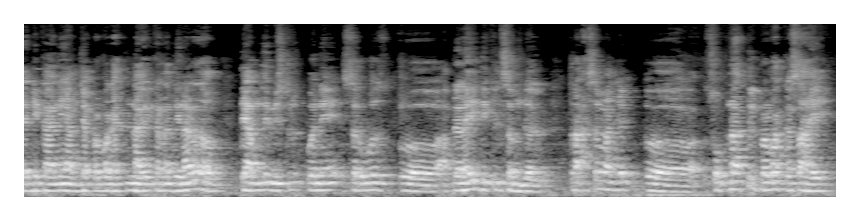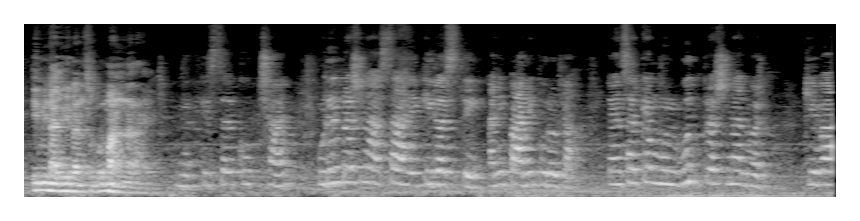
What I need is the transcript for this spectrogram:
या ठिकाणी आमच्या प्रभागातील नागरिकांना देणार आहोत. त्यामध्ये विस्तृतपणे सर्व आपल्यालाही देखील समजेल. तर असं माझ्या स्वप्नातील प्रभाग कसा आहे ते मी नागरिकांसमोर मांडणार आहे. छान. पुढील प्रश्न असा आहे की रस्ते आणि पाणी पुरवठा यांसारख्या मूलभूत प्रश्नांवर किंवा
